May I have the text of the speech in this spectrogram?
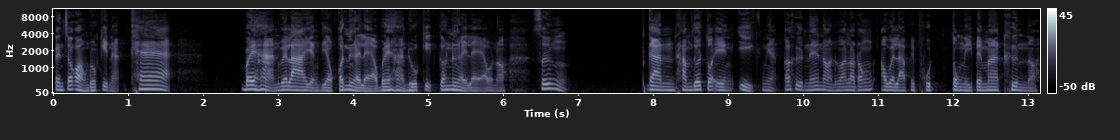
เป็นเจ้าของธุรกิจเนี่ยแค่บริหารเวลาอย่างเดียวก็เหนื่อยแล้ว บริหารธุรกิจก็เหนื่อยแล้วเนาะซึ่งการทำด้วยตัวเองอีกเนี่ยก็คือแน่นอนว่าเราต้องเอาเวลาไปพุทตรงนี้ไปมากขึ้นเนาะ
